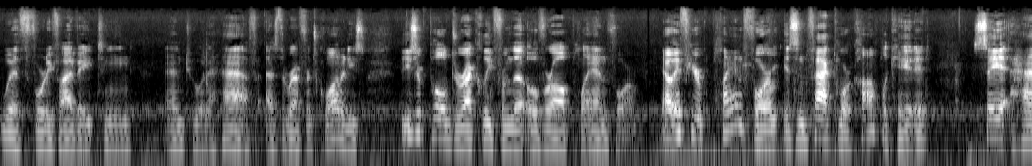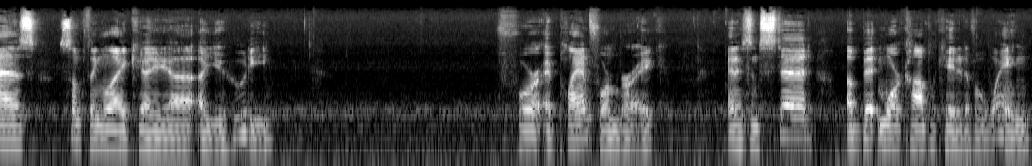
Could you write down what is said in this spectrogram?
with 4518 and 2.5 as the reference quantities. These are pulled directly from the overall plan form. Now, if your plan form is in fact more complicated, say it has something like a, uh, a Yehudi for a plan form break, and it's instead a bit more complicated of a wing,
